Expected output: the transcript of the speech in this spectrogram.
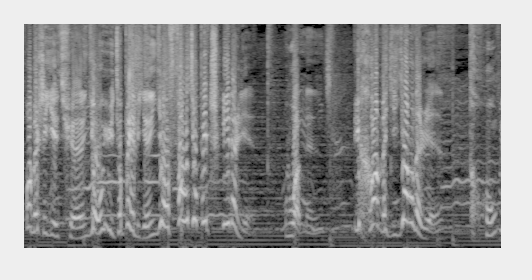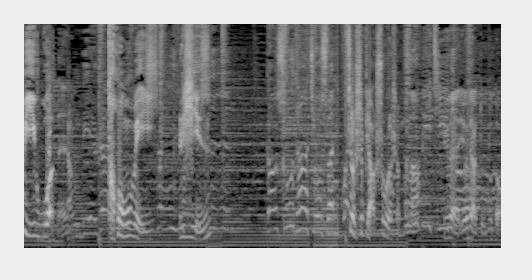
我们是一群有雨就被淋，有风就被吹的人。我们与和我们一样的人，同为我们，同为人。这诗表述了什么呢？有点有点读不懂。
